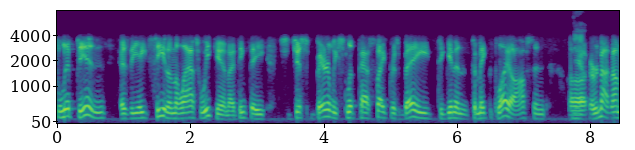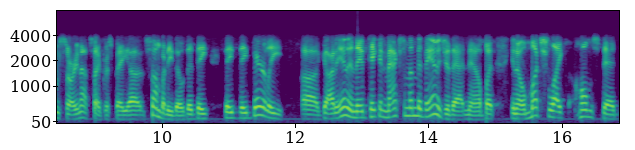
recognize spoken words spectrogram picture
slipped in as the eighth seed on the last weekend. I think they just barely slipped past Cypress Bay to get in to make the playoffs and, uh, yeah. or not, I'm sorry, not Cypress Bay, uh, somebody though that they, they, they barely, uh, got in, and they've taken maximum advantage of that now. But you know, much like Homestead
